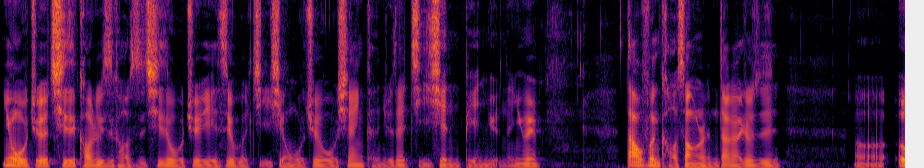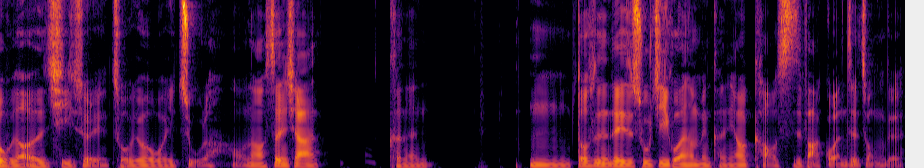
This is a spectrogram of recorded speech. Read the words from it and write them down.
因为我觉得其实考律师考试，其实我觉得也是有个极限。我觉得我现在可能就在极限边缘了，因为大部分考上的人大概就是呃二五到二十七岁左右为主了，然后剩下可能嗯都是类似书记官，他们可能要考司法官这种的，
